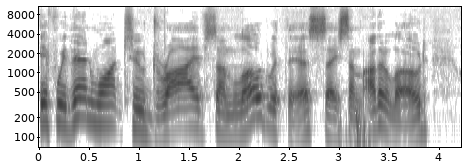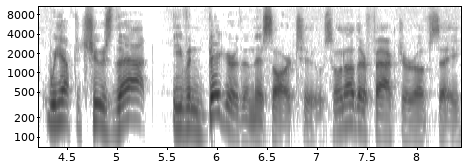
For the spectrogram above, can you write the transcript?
If we then want to drive some load with this, say some other load, we have to choose that even bigger than this R2. So another factor of say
